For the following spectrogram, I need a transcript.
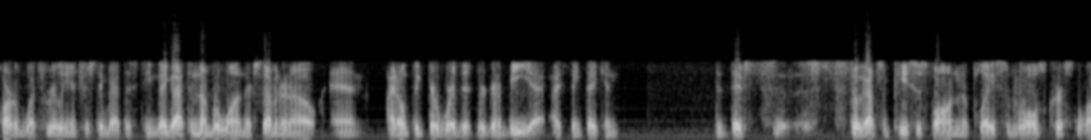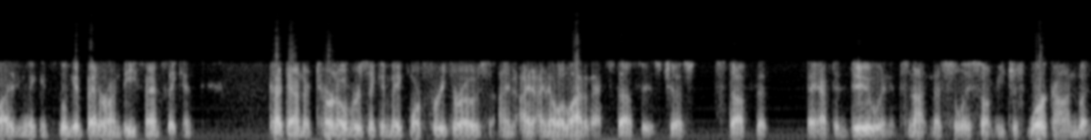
part of what's really interesting about this team. They got to number one. They're seven and zero, and I don't think they're where they're going to be yet. I think they can. They've still got some pieces falling into place, some roles crystallizing. They can still get better on defense. They can cut down their turnovers. They can make more free throws. I, I know a lot of that stuff is just stuff that they have to do, and it's not necessarily something you just work on, but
